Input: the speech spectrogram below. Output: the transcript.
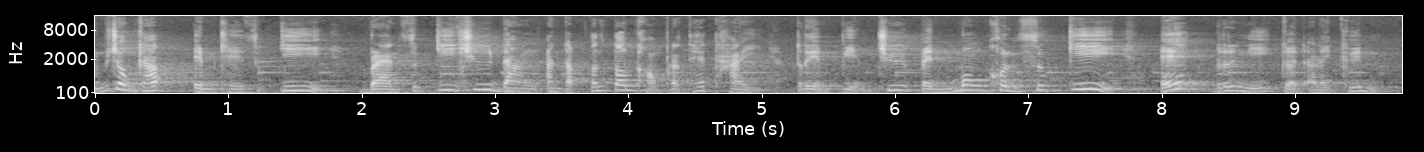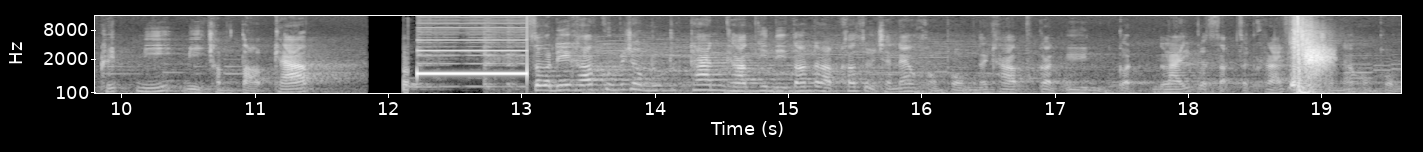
คุณผู้ชมครับ MK s u k i แบรนด์ซุกี้ชื่อดังอันดับต้นๆของประเทศไทย เตรียมเปลี่ยนชื่อเป็นมงคลซุกี้ เอ๊ะ เรื่องนี้เกิดอะไรขึ้น คลิปนี้มีคำตอบครับ สวัสดีครับ คุณผู้ชมทุกทุกท่านครับ ยินดีต้อนรับเข้าสู่ช anel ของผมนะครับ ก่อนอื่นกดไลค์กด subscribe ช anel ของผม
